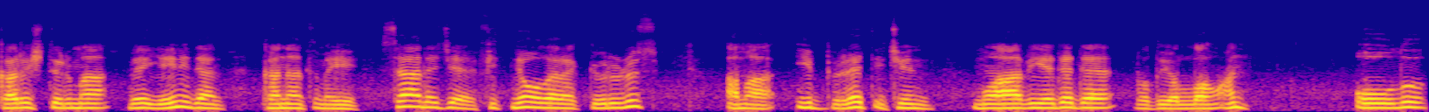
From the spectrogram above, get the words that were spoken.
karıştırma ve yeniden kanatmayı sadece fitne olarak görürüz ama ibret için Muaviye'de de radıyallahu anh oğlu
